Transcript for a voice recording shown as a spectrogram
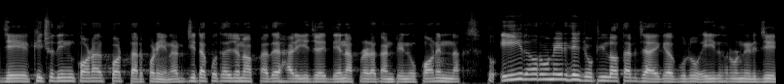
যে কিছুদিন করার পর তারপরে এনার্জিটা কোথায় যেন আপনাদের হারিয়ে যায় দেন আপনারা কন্টিনিউ করেন না। তো এই ধরনের যে জটিলতার জায়গাগুলো, এই ধরনের যে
